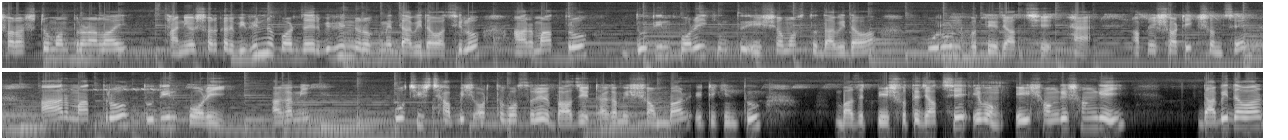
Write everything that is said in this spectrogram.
স্বরাষ্ট্র মন্ত্রণালয়, স্থানীয় সরকার বিভিন্ন পর্যায়ের বিভিন্ন রকমের দাবি দেওয়া ছিল। আর মাত্র দুদিন পরেই কিন্তু এই সমস্ত দাবি দেওয়া পূরণ হতে যাচ্ছে। হ্যাঁ আপনি সঠিক শুনছেন। আর মাত্র দুদিন পরেই আগামী পঁচিশ ছাব্বিশ অর্থ বছরের বাজেট আগামী সোমবার এটি কিন্তু বাজেট পেশ হতে যাচ্ছে এবং এই সঙ্গে সঙ্গেই দাবি দেওয়ার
